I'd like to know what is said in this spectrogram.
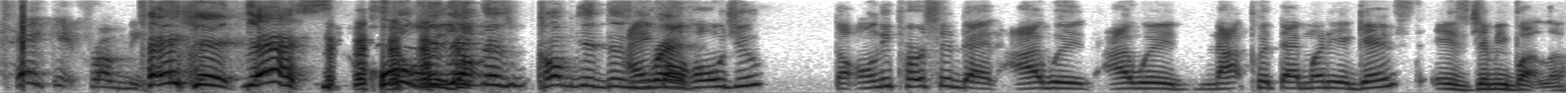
Take it from me. Take it, yes. Who can get this? Come get this. I ain't bread. gonna hold you. The only person that I would I would not put that money against is Jimmy Butler.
